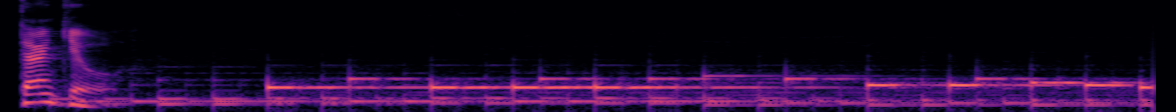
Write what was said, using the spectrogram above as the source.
Thank you.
